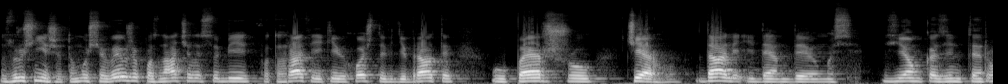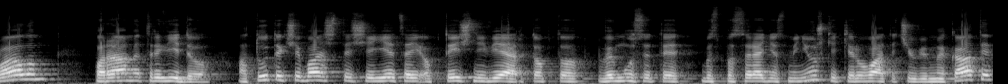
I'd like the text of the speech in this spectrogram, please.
зручніше, тому що ви вже позначили собі фотографії, які ви хочете відібрати у першу чергу. Далі йдемо, дивимось. Зйомка з інтервалом, параметри відео. А тут, якщо бачите, ще є цей оптичний VR, тобто ви мусите безпосередньо з менюшки керувати, чи вмикати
